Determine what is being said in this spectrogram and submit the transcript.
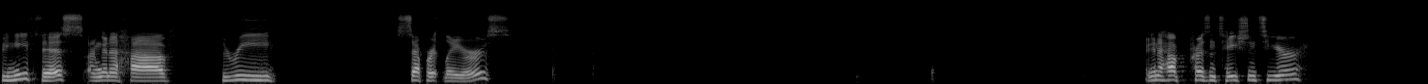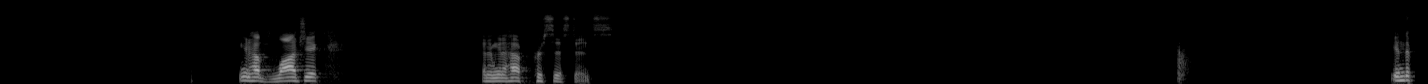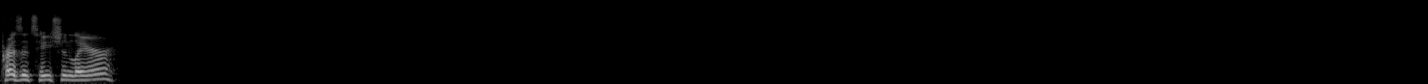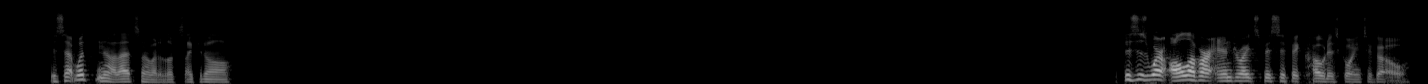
Beneath this, I'm going to have three separate layers. I'm going to have presentation tier. I'm going to have logic. And I'm going to have persistence. In the presentation layer, Is that what? No, that's not what it looks like at all. This is where all of our Android-specific code is going to go.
